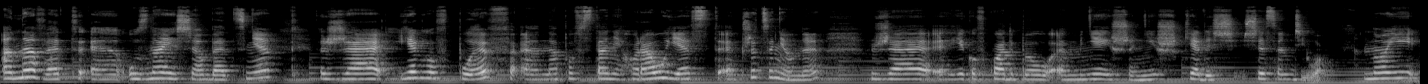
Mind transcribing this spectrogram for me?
a nawet e, uznaje się obecnie, że jego wpływ na powstanie chorału jest przeceniony, że jego wkład był mniejszy niż kiedyś się sądziło. No i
